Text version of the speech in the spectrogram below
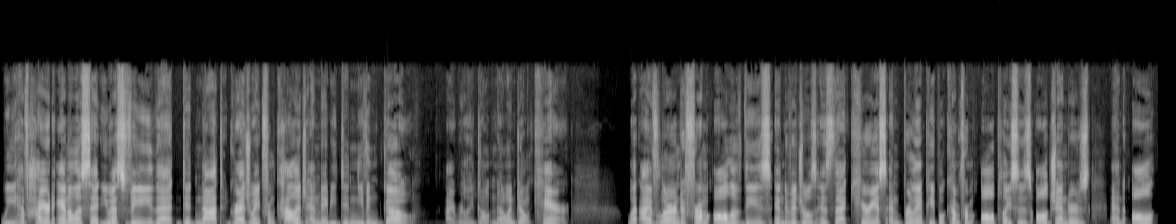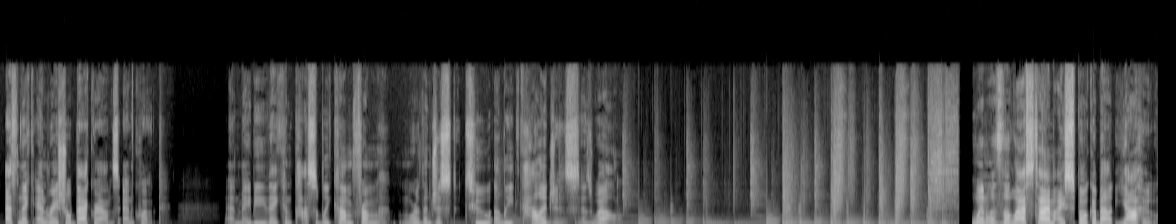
We have hired analysts at USV that did not graduate from college and maybe didn't even go. I really don't know and don't care. What I've learned from all of these individuals is that curious and brilliant people come from all places, all genders, and all ethnic and racial backgrounds, end quote. And maybe they can possibly come from more than just two elite colleges as well. When was the last time I spoke about Yahoo?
